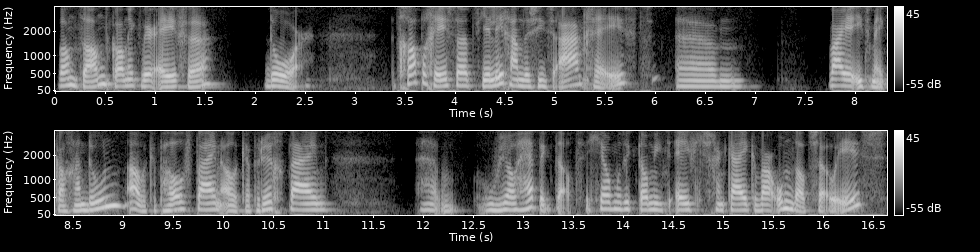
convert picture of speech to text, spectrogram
Want dan kan ik weer even door. Het grappige is dat je lichaam dus iets aangeeft ehm, waar je iets mee kan gaan doen. Oh, ik heb hoofdpijn. Oh, ik heb rugpijn. Eh, hoezo heb ik dat? Weet je wel, moet ik dan niet eventjes gaan kijken waarom dat zo is?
